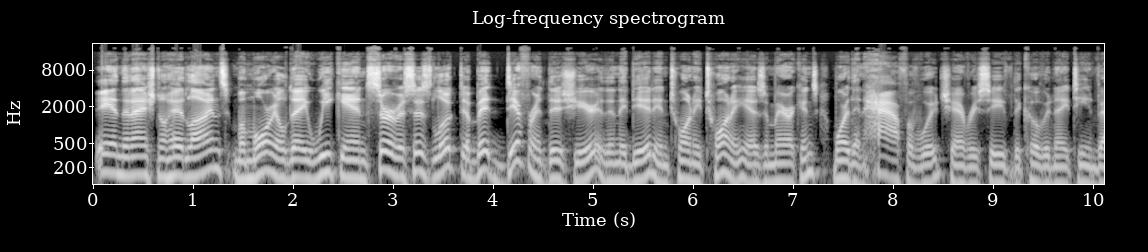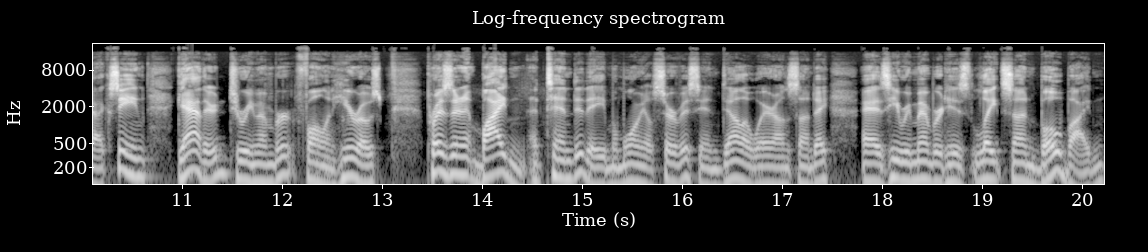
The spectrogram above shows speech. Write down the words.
In the national headlines, Memorial Day weekend services looked a bit different this year than they did in 2020 as Americans, more than half of which have received the COVID 19 vaccine, gathered to remember fallen heroes. President Biden attended a memorial service in Delaware on Sunday as he remembered his late son, Beau Biden,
